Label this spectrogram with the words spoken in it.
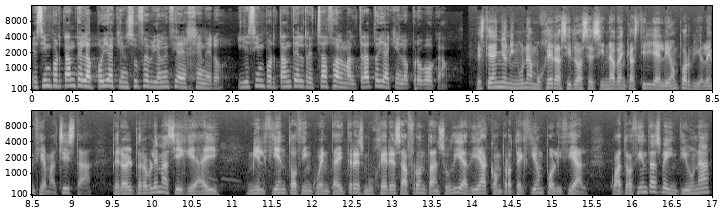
Es importante el apoyo a quien sufre violencia de género y es importante el rechazo al maltrato y a quien lo provoca. Este año ninguna mujer ha sido asesinada en Castilla y León por violencia machista, pero el problema sigue ahí 1.153 mujeres afrontan su día a día con protección policial, 421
